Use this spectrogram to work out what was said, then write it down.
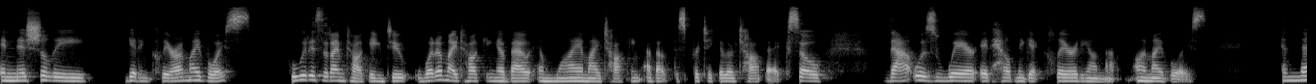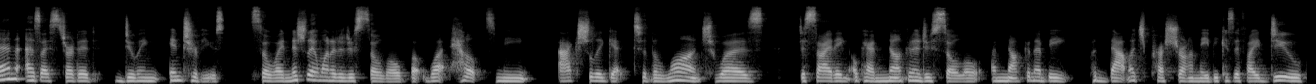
initially getting clear on my voice, who it is that I'm talking to, what am I talking about, and why am I talking about this particular topic. So that was where it helped me get clarity on that, on my voice. And then as I started doing interviews, so initially I wanted to do solo, but what helped me actually get to the launch was deciding, okay, I'm not going to do solo. I'm not going to be put that much pressure on me because if I do,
